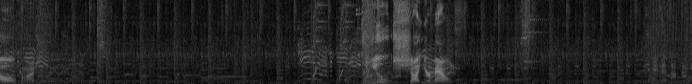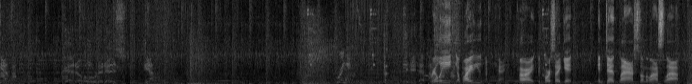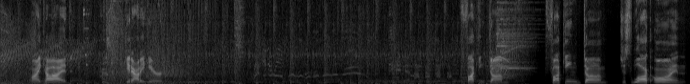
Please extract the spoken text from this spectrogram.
Oh, come on. You shut your mouth. Really? Why are you? Okay. All right. Of course I get in dead last on the last lap. My God. Get out of here. Fucking dumb. Fucking dumb. Just lock on.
